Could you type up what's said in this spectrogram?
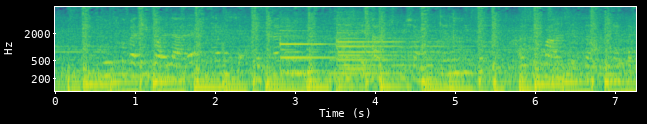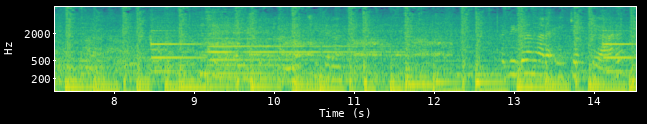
دودھ کو پہلے ہی بوائل آ رہا ہے ٹھیک ہے میں دستہ کروں گی اس کے ساتھ اس میں شامل کروں گی اسے اور اسے پانچ سے دس منٹ تک اسے اچھی طرح سے۔ تقریباً ہمارا ایک تیار ہے۔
